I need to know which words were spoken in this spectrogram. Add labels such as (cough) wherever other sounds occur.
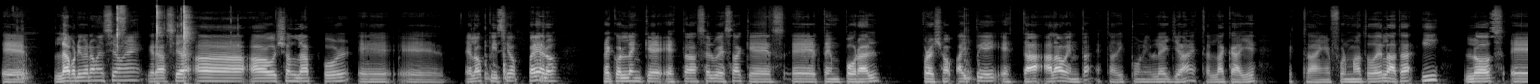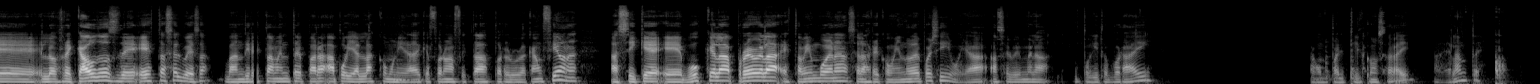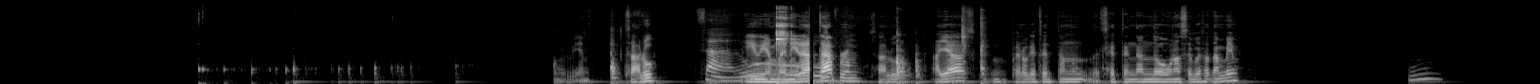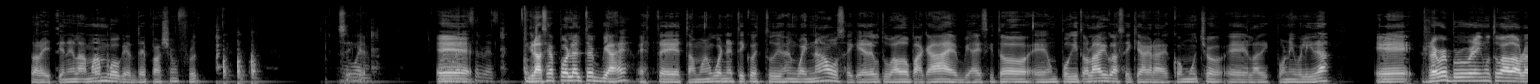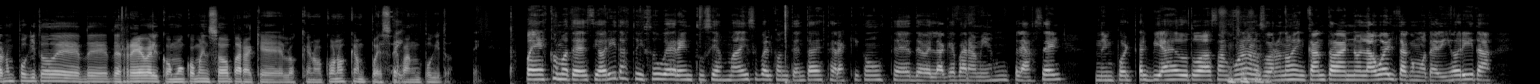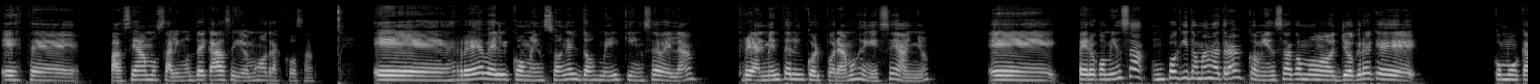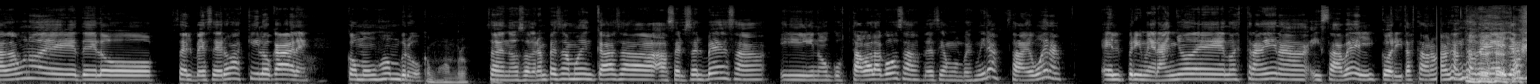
Eh, la primera mención es gracias a, Ocean Lab por eh, el auspicio, pero recuerden que esta cerveza que es temporal Fresh Up IPA está a la venta, está disponible ya, está en la calle, está en el formato de lata y los, eh, los recaudos de esta cerveza van directamente para apoyar las comunidades que fueron afectadas por el huracán Fiona. Así que eh, búsquela, pruébela, está bien buena, se la recomiendo de por sí. Voy a, a servírmela un poquito por ahí. A compartir con Sarai. Adelante. Muy bien. Salud. Y bienvenida a Taproom. Salud. Allá, espero que se estén, dando una cerveza también. Mm. Por ahí tiene la Mambo, que es de Passion Fruit. Así que, eh, gracias por el viaje. Este, estamos en Wernético Studios en Guaynabo. Sé que de Utubado para acá el viajecito es un poquito largo, así que agradezco mucho eh, la disponibilidad. Eh, Rebel Brewery en Utubado, hablar un poquito de, de, Rebel, cómo comenzó, para que los que no conozcan, pues sepan un poquito. Pues como te decía ahorita, estoy súper entusiasmada y súper contenta de estar aquí con ustedes. De verdad que para mí es un placer. No importa el viaje de toda San Juan, a (laughs) nosotros nos encanta darnos la vuelta. Como te dije ahorita, este, paseamos, salimos de casa y vemos otras cosas. Eh, Rebel comenzó en el 2015, ¿verdad? Realmente lo incorporamos en ese año. Eh, pero comienza un poquito más atrás, comienza como, yo creo que como cada uno de, de los cerveceros aquí locales como un homebrew. Como homebrew. O sea, nosotros empezamos en casa a hacer cerveza y nos gustaba la cosa. Decíamos, pues mira, sabe buena. El primer año de nuestra nena Isabel, que ahorita estábamos hablando de (laughs) ella,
